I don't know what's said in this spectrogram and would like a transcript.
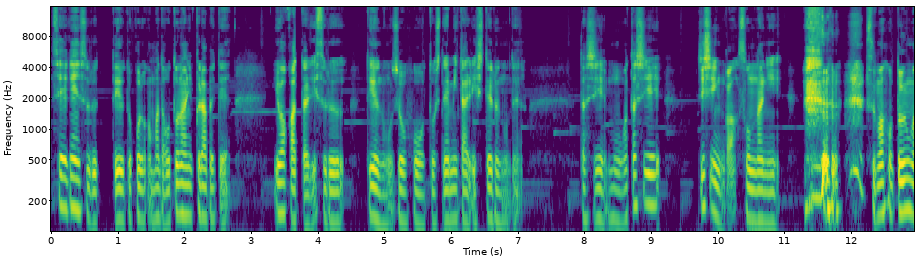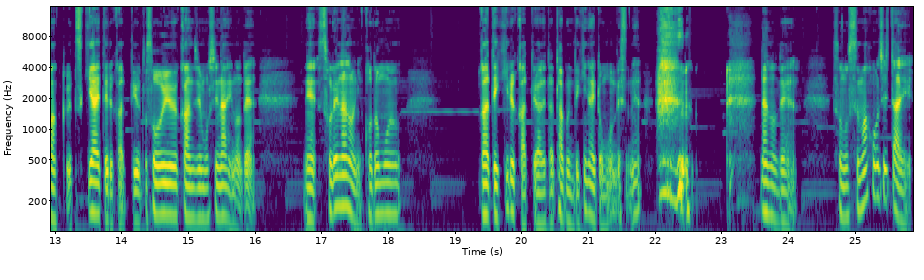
制限するっていうところがまだ大人に比べて弱かったりするっていうのを情報として見たりしてるので、私、もう私自身がそんなに スマホとうまく付き合えてるかっていうとそういう感じもしないので、ね、それなのに子供ができるかって言われたら多分できないと思うんですね。なので、そのスマホ自体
